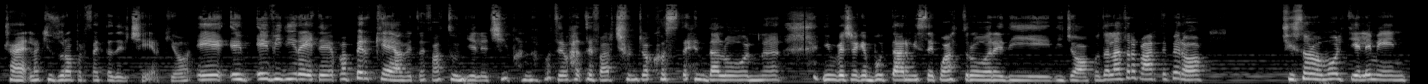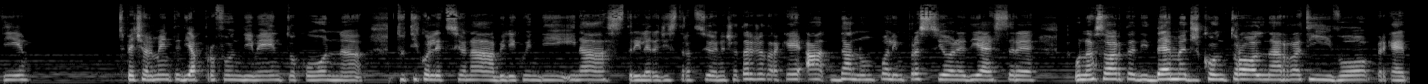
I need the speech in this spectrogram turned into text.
cioè la chiusura perfetta del cerchio e, e, e, vi direte ma perché avete fatto un DLC quando potevate farci un gioco stand alone invece che buttarmi queste quattro ore di, di gioco dall'altra parte però ci sono molti elementi specialmente di approfondimento con tutti i collezionabili, quindi i nastri, le registrazioni, eccetera, eccetera, che ha, danno un po' l'impressione di essere una sorta di damage control narrativo, perché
